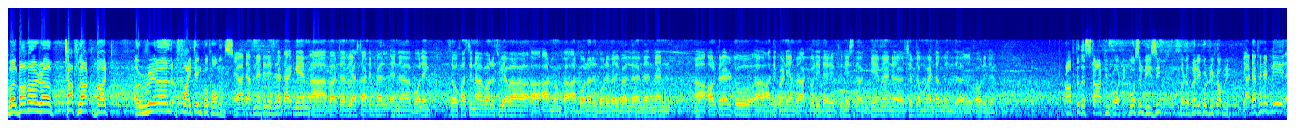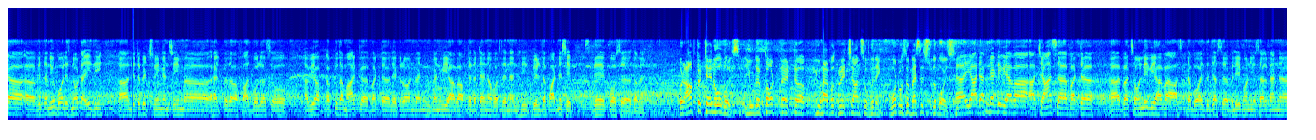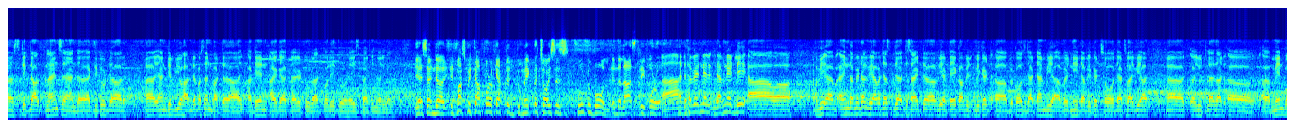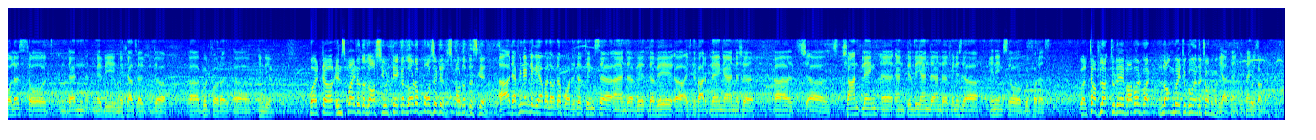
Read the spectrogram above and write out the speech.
Well, Babar, uh, tough luck, but a real fighting performance. Yeah, definitely. This is a tight game, uh, but uh, we have started well in uh, bowling. So first in hours, we have uh, our, our bowler is bowled very well, and, and then uh, all credit to uh, Hardik Pandya and Virat Kohli. They have finished the game and uh, shift the momentum in the, for India. After the start you got, it wasn't easy, but a very good recovery. Yeah, definitely. Uh, uh, with the new ball, it's not easy. A little bit swing and seam uh, help the fast bowler. So uh, we are up to the mark. Uh, but later on, when when we have after the 10 overs, and then he built the partnership, they uh, the match. But after 10 overs, you would have thought that uh, you have a great chance of winning. What was the message to the boys? Uh, yeah, definitely we have a, a chance, uh, but uh, uh, but only we have asked the boys to just uh, believe on yourself and uh, stick to our plans and uh, execute our, uh, and give you 100%. But uh, again, I give credit to Virat Kohli to his batting very well. Yes, and uh, it must be tough for a captain to make the choices who to bowl in the last three, four overs. Uh, definitely, definitely. Uh, uh, we have, in the middle we have just uh, decided uh, we take a wicket uh, because that time we, have, we need a wicket, so that's why we are uh, uh, utilize our uh, uh, main bowlers. So then maybe Michael says is uh, uh, good for uh, uh, India. But uh, in spite of the loss, you'll take a lot of positives out of this game. Uh, definitely, we have a lot of positive things, uh, and uh, the way uh, Iftikhar playing and uh, uh, uh, Shan playing uh, until the end and uh, finish the innings, so good for us. Well, tough luck today, Babar, but long way to go in the tournament. Yeah, thank you. Thank Good you so much.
